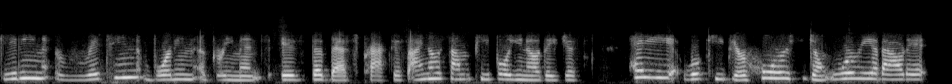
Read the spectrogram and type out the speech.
getting written boarding agreements is the best practice. I know some people, you know, they just, hey, we'll keep your horse, don't worry about it.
